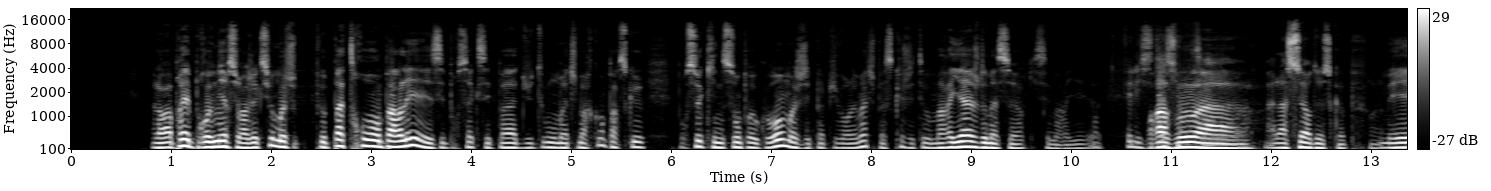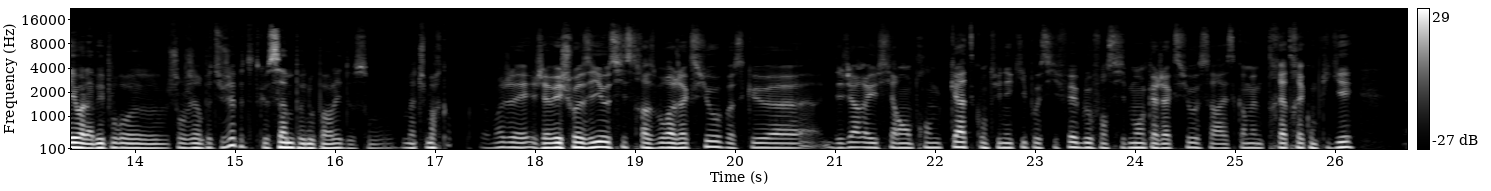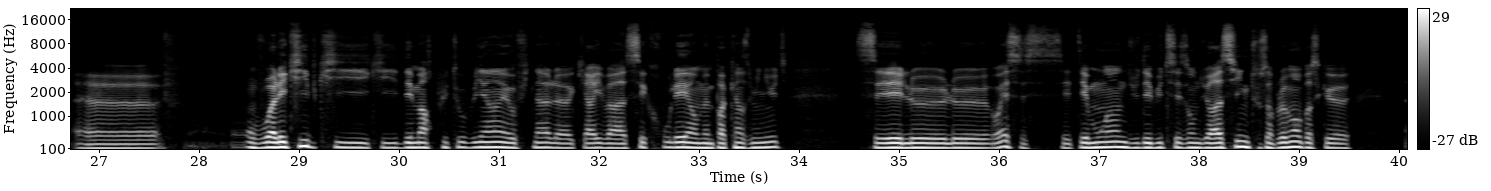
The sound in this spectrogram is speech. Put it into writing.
Alors après, pour revenir sur Ajaccio, moi je peux pas trop en parler et c'est pour ça que c'est pas du tout mon match marquant parce que pour ceux qui ne sont pas au courant, moi j'ai pas pu voir le match parce que j'étais au mariage de ma sœur qui s'est mariée. euh. Félicitations. Bravo à, à la sœur de Scope. Voilà. Mais voilà, mais pour euh, changer un peu de sujet, peut-être que Sam peut nous parler de son match marquant. Euh, Moi, j'avais choisi aussi Strasbourg-Ajaccio parce que euh, déjà réussir à en prendre 4 contre une équipe aussi faible offensivement qu'Ajaccio, ça reste quand même très très compliqué. Euh, on voit l'équipe qui, qui démarre plutôt bien et au final euh, qui arrive à s'écrouler en même pas 15 minutes. C'est le, le ouais, c'est- témoin du début de saison du Racing tout simplement parce que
